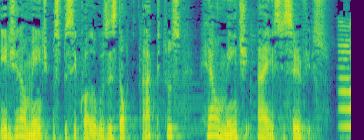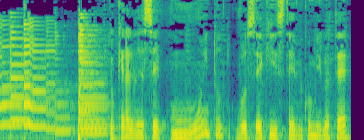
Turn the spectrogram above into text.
e geralmente os psicólogos estão aptos realmente a este serviço. Eu quero agradecer muito você que esteve comigo até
